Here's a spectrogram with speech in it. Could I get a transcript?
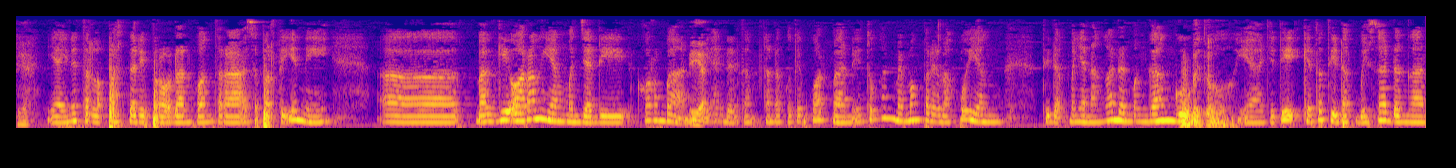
Ya. Ya ini terlepas dari pro dan kontra seperti ini. eh, bagi orang yang menjadi korban Iya. ya dari tanda kutip korban itu kan memang perilaku yang tidak menyenangkan dan mengganggu Betul. gitu ya jadi kita tidak bisa dengan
